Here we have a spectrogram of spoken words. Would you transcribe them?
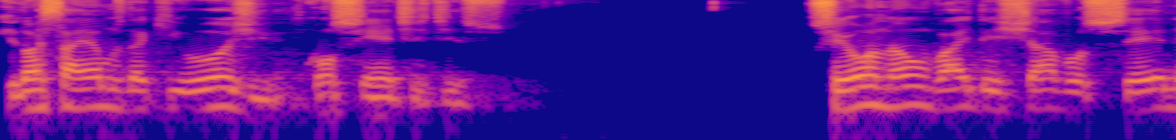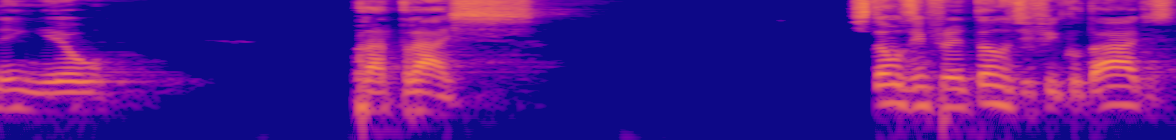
Que nós saímos daqui hoje conscientes disso. O Senhor não vai deixar você nem eu para trás. Estamos enfrentando dificuldades?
